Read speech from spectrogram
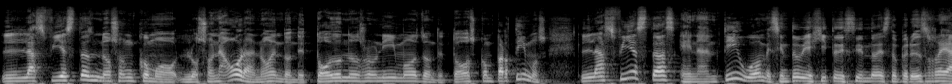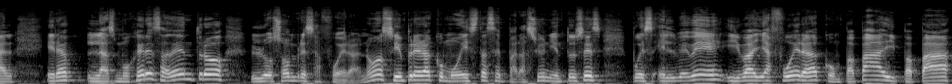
las fiestas no son como lo son ahora, ¿no? En donde todos nos reunimos, donde todos compartimos. Las fiestas en antiguo, me siento viejito diciendo esto, pero es real, eran las mujeres adentro, los hombres afuera, ¿no? Siempre era como esta separación y entonces entonces, pues el bebé iba allá afuera con papá y papá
